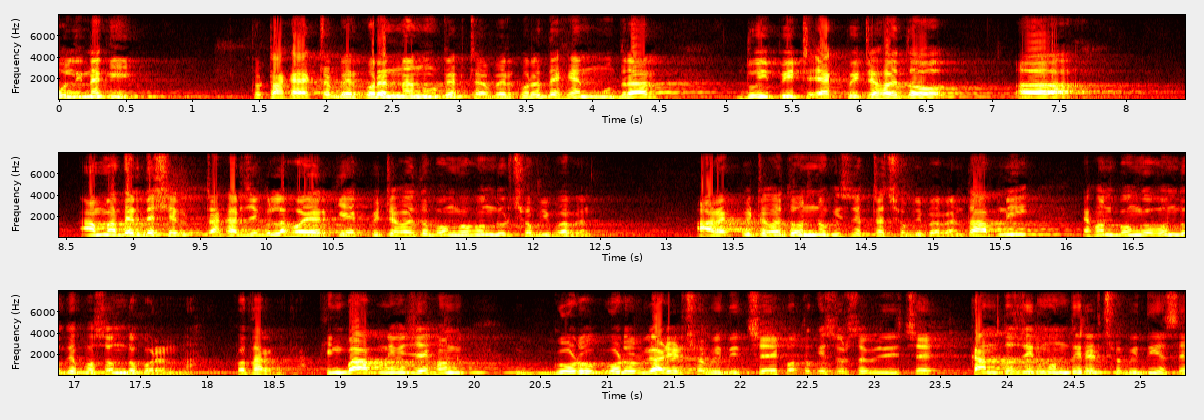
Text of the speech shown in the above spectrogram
বলি নাকি? তো টাকা একটা বের করেন না, নোট একটা বের করে দেখেন মুদ্রার দুই পিঠ, এক পিঠে হয়তো আমাদের দেশের টাকার যেগুলো হয় আর কি, এক পিঠে হয়তো বঙ্গবন্ধুর ছবি পাবেন, আর এক পিঠে হয়তো অন্য কিছু একটা ছবি পাবেন। তা আপনি এখন বঙ্গবন্ধুকে পছন্দ করেন না, কথার কথা। কিংবা আপনি যে এখন গরু, গরুর গাড়ির ছবি দিচ্ছে, কত কিছুর ছবি দিচ্ছে, কান্তজির মন্দিরের ছবি দিয়েছে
